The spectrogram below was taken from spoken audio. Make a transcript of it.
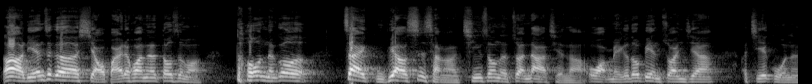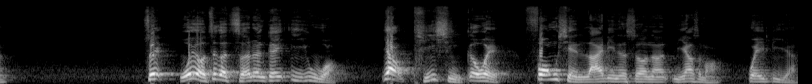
啊，连这个小白的话呢，都什么都能够。在股票市场啊，轻松的赚大钱啊，哇，每个都变专家啊，结果呢？所以我有这个责任跟义务哦，要提醒各位，风险来临的时候呢，你要什么规避啊？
